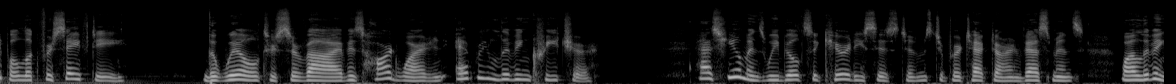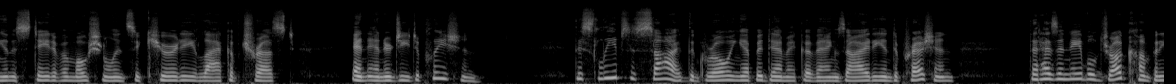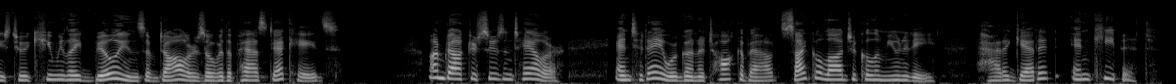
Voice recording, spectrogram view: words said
People look for safety. The will to survive is hardwired in every living creature. As humans, we build security systems to protect our investments while living in a state of emotional insecurity, lack of trust, and energy depletion. This leaves aside the growing epidemic of anxiety and depression that has enabled drug companies to accumulate billions of dollars over the past decades. I'm Dr. Susan Taylor, and today we're going to talk about psychological immunity, how to get it and keep it.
